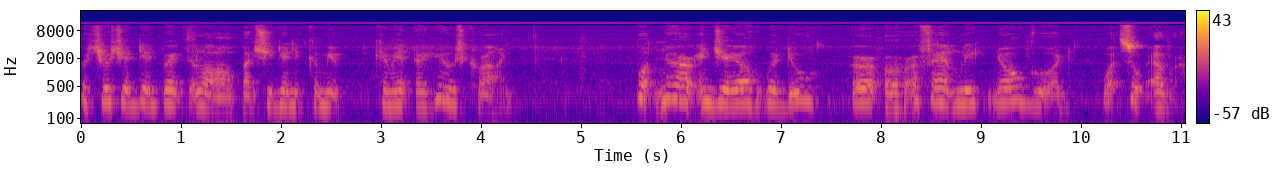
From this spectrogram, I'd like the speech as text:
Patricia did break the law, but she didn't commit, commit a huge crime. Putting her in jail would do her or her family no good whatsoever.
